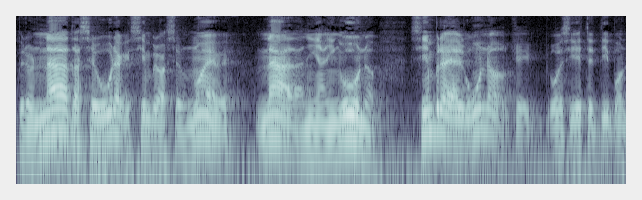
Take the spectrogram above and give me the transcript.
Pero nada te asegura que siempre va a ser un 9. Nada, ni a ninguno. Siempre hay alguno que vos decís, este tipo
